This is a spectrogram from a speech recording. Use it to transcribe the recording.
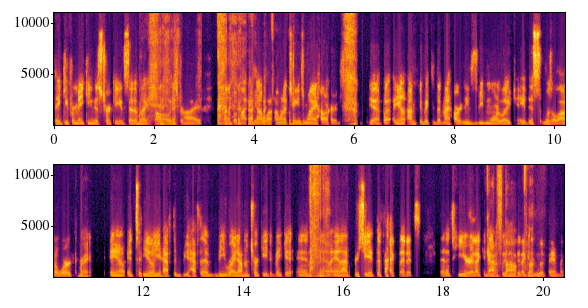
thank you for making this turkey instead of like, oh, it's dry. um, but my, you know, I want, I want to change my heart. Yeah, but you know, I'm convicted that my heart needs to be more like, hey, this was a lot of work Right. you know it's you know you have to you have to be right on the turkey to make it and you know and i appreciate the fact that it's that it's here and I can Gotta eat food stop. and I can be with family.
